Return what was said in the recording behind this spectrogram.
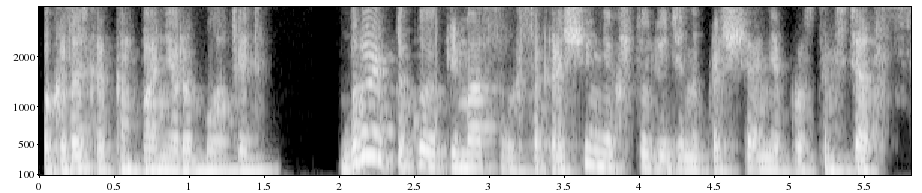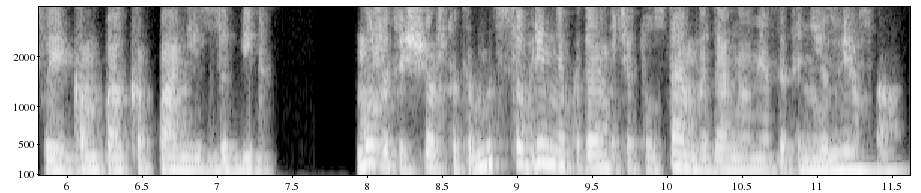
показать, как компания работает. Бывает такое при массовых сокращениях, что люди на прощание просто мстят своей компании забит. Может еще что-то. Мы со временем когда-нибудь это узнаем, на данный момент это неизвестно.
